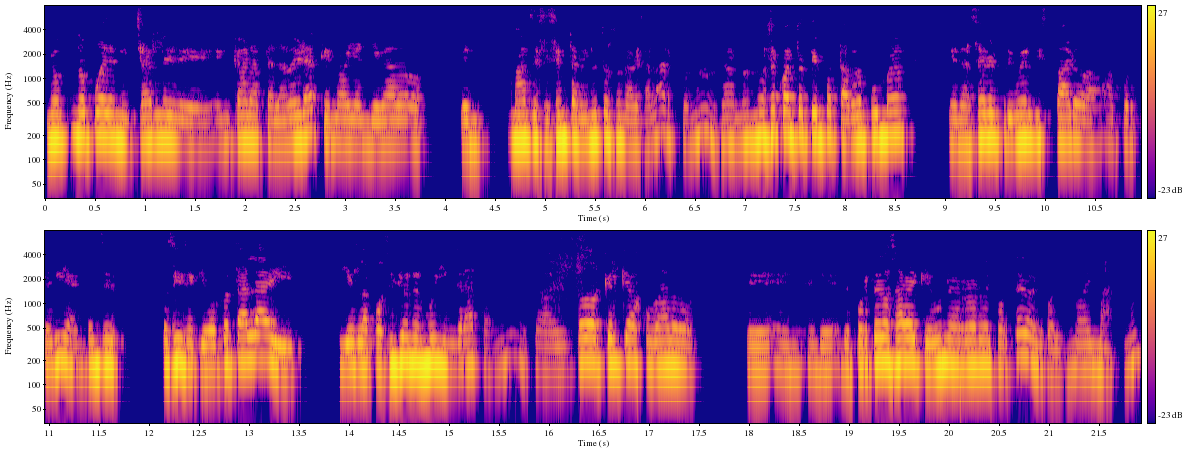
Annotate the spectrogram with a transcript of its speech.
no, no pueden echarle en cara a Talavera que no hayan llegado en más de 60 minutos una vez al arco, ¿no? O sea, no, no sé cuánto tiempo tardó Pumas en hacer el primer disparo a, portería. Entonces, pues sí, se equivocó Tala y, y es, la posición es muy ingrata, ¿no? O sea, todo aquel que ha jugado eh, de, portero sabe que un error del portero es gol, no hay más, ¿no?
